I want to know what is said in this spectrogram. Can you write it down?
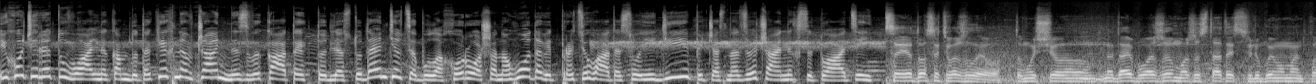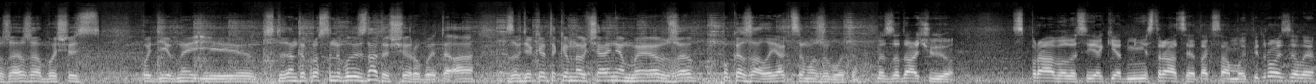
І хоч рятувальникам до таких навчань не звикати, то для студентів це була хороша нагода відпрацювати свої дії під час надзвичайних ситуацій. Це є досить важливо, тому що, не дай Боже, може статись в будь-який момент пожежа або щось подібне, і студенти просто не будуть знати, що робити. А завдяки таким навчанням ми вже показали, як це може бути. Ми з задачею справилися як і адміністрація, так само і підрозділи.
